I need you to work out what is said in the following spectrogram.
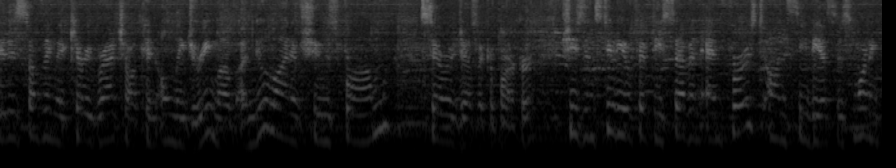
It is something that Carrie Bradshaw can only dream of. A new line of shoes from Sarah Jessica Parker. She's in Studio 57. And first on CBS this morning,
